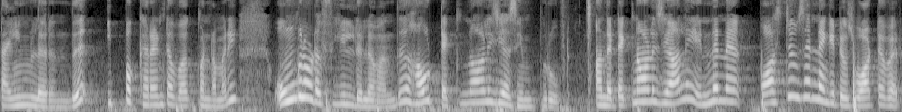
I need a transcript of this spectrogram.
டைம்லேருந்து இப்போ கரண்ட்டாக ஒர்க் பண்ணுற மாதிரி உங்களோட ஃபீல்டில் வந்து ஹவு டெக்னாலஜி ஹஸ் இம்ப்ரூவ்ட் அந்த டெக்னாலஜியால் என்னென்ன பாசிட்டிவ்ஸ் அண்ட் நெகட்டிவ்ஸ் வாட் எவர்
